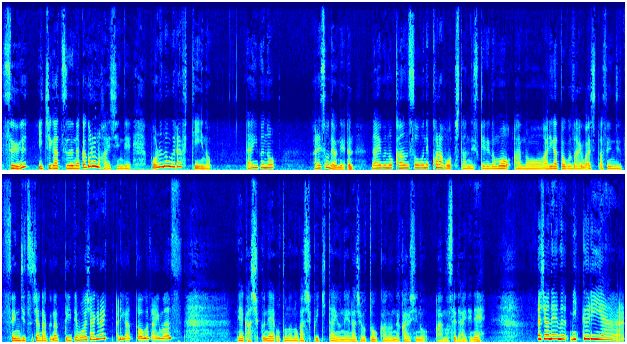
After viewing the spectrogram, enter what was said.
すぐ1月中頃の配信で、ポルノグラフィティのライブの、あれそうだよね。うん。ライブの感想をね、コラボしたんですけれども、あのー、ありがとうございました。先日、先日じゃなくなっていて申し訳ない。ありがとうございます。ね、合宿ね、大人の合宿行きたいよね。ラジオトーカーの仲良しの、あの世代でね。ラジオネーム、ミクリア。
